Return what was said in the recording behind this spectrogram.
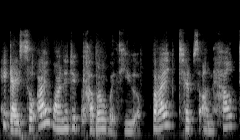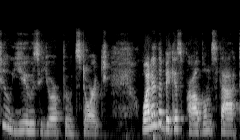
Hey guys, so I wanted to cover with you five tips on how to use your food storage. One of the biggest problems that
